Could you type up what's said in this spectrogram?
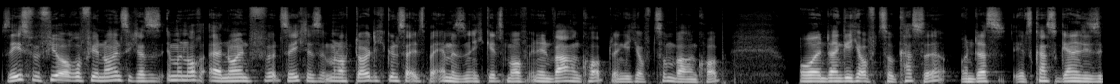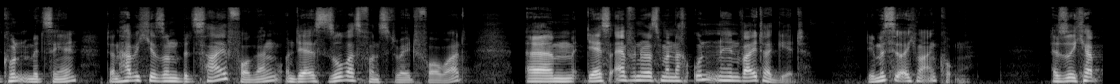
sehe es für 4,94 Euro, das ist immer noch, äh, 49, das ist immer noch deutlich günstiger als bei Amazon. Ich gehe jetzt mal auf in den Warenkorb, dann gehe ich auf zum Warenkorb und dann gehe ich auf zur Kasse und das, jetzt kannst du gerne die Sekunden mitzählen. Dann habe ich hier so einen Bezahlvorgang und der ist sowas von straightforward. Ähm, der ist einfach nur, dass man nach unten hin weitergeht. Den müsst ihr euch mal angucken. Also ich habe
